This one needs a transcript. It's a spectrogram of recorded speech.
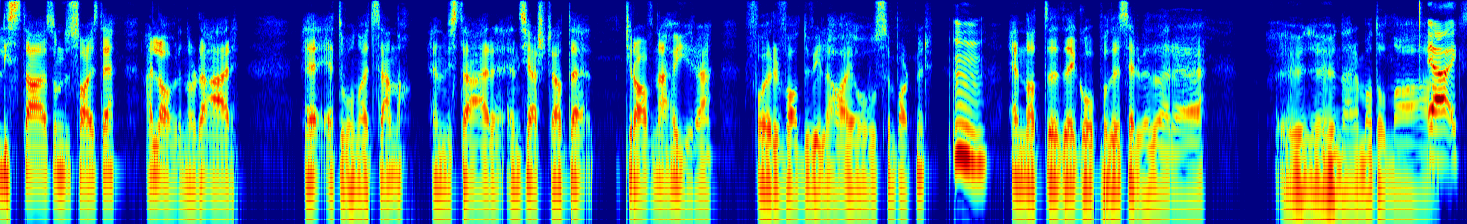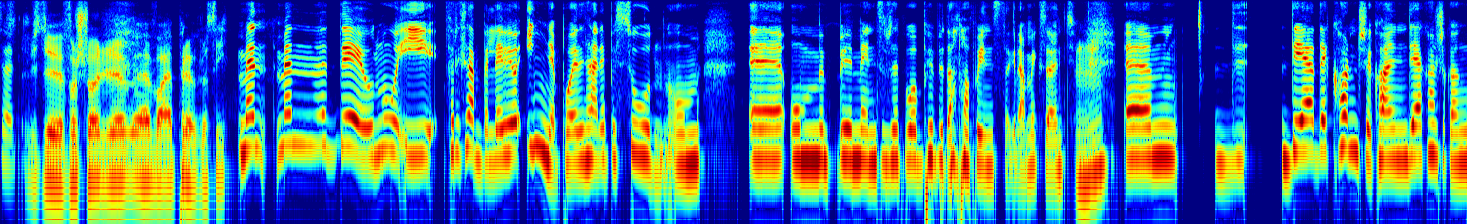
Lista, som du sa i sted, er lavere når det er eh, et one night stand da, enn hvis det er en kjæreste. At det, kravene er høyere for hva du vil ha hos en partner, Mm. enn at det går på det selve det derre hun, hun er en Madonna Ja. Hvis du forstår eh, hva jeg prøver å si. Men, men det er jo noe i eksempel det vi var inne på i denne episoden om, eh, om menn som ser på puppedamer på Instagram, ikke sant. Mm. Um, d- det det kanskje kan, det jeg kanskje kan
